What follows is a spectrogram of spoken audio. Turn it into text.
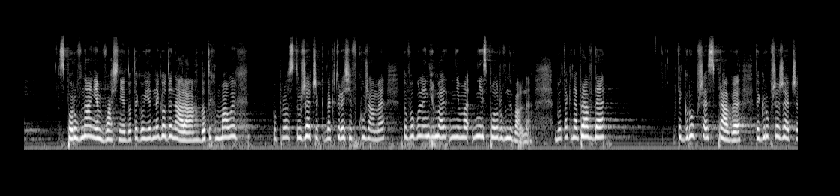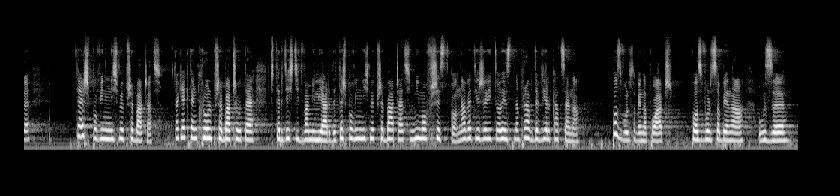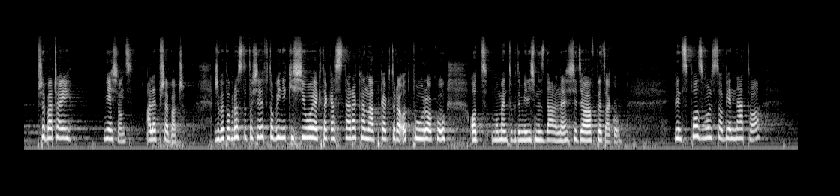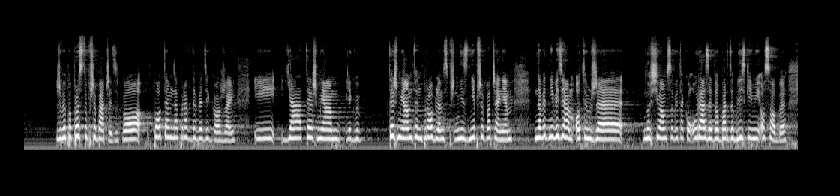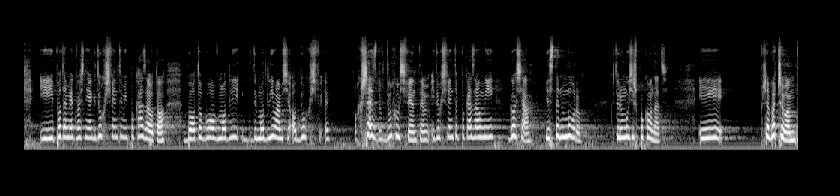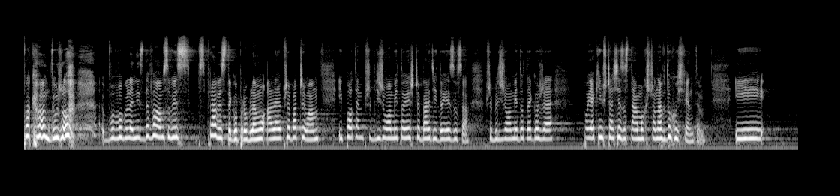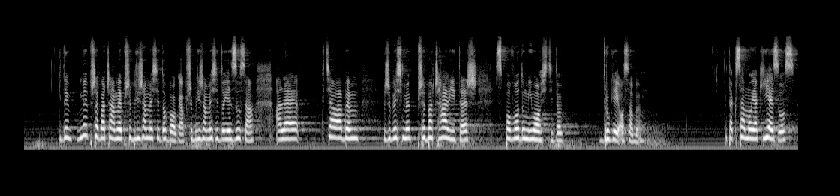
z porównaniem właśnie do tego jednego denara, do tych małych po prostu rzeczy, na które się wkurzamy, to w ogóle nie, ma, nie, ma, nie jest porównywalne. Bo tak naprawdę te grubsze sprawy, te grubsze rzeczy też powinniśmy przebaczać. Tak jak ten król przebaczył te 42 miliardy, też powinniśmy przebaczać mimo wszystko, nawet jeżeli to jest naprawdę wielka cena. Pozwól sobie na płacz, pozwól sobie na łzy, przebaczaj miesiąc, ale przebacz. Żeby po prostu to się w tobie nie kisiło jak taka stara kanapka, która od pół roku, od momentu, gdy mieliśmy zdalne, siedziała w plecaku. Więc pozwól sobie na to, żeby po prostu przebaczyć, bo potem naprawdę będzie gorzej. I ja też miałam jakby też miałam ten problem z, z nieprzebaczeniem. Nawet nie wiedziałam o tym, że nosiłam w sobie taką urazę do bardzo bliskiej mi osoby. I potem jak właśnie jak Duch Święty mi pokazał to, bo to było modli, gdy modliłam się o Duch o chrzest w Duchu Świętym i Duch Święty pokazał mi, Gosia, jest ten mur, który musisz pokonać. I przebaczyłam, płakałam dużo, bo w ogóle nie zdawałam sobie sprawy z tego problemu, ale przebaczyłam i potem przybliżyło mnie to jeszcze bardziej do Jezusa. Przybliżyło mnie do tego, że po jakimś czasie zostałam ochrzczona w Duchu Świętym. I Gdy my przebaczamy, przybliżamy się do Boga, przybliżamy się do Jezusa, ale chciałabym, żebyśmy przebaczali też z powodu miłości do drugiej osoby. Tak samo jak Jezus,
